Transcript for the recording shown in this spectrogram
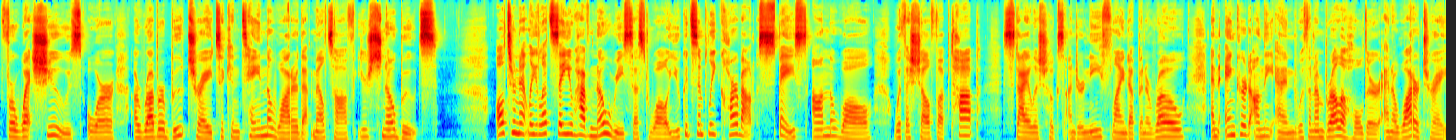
for wet shoes or a rubber boot tray to contain the water that melts off your snow boots. Alternately, let's say you have no recessed wall, you could simply carve out space on the wall with a shelf up top, stylish hooks underneath lined up in a row, and anchored on the end with an umbrella holder and a water tray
